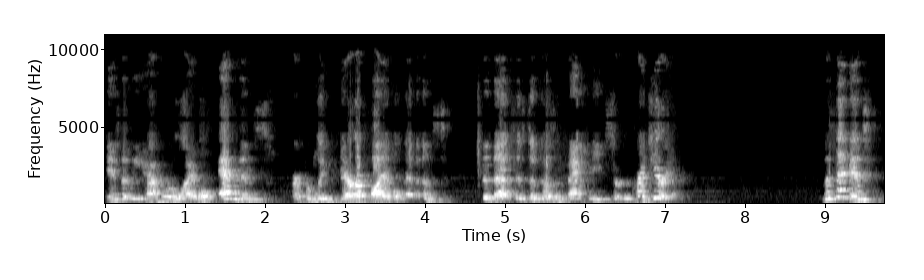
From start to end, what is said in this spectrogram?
is that we have reliable evidence, preferably verifiable evidence, that that system does in fact meet certain criteria. The second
